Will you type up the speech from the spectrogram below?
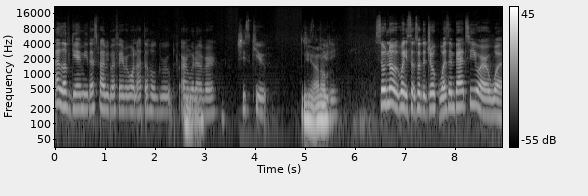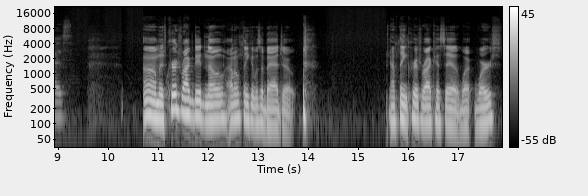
I love Gammy. That's probably my favorite one out the whole group or whatever. She's cute. yeah, I don't. Cutie. So no, wait. So so the joke wasn't bad to you, or it was? Um, if Chris Rock didn't know, I don't think it was a bad joke. I think Chris Rock has said what worse.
